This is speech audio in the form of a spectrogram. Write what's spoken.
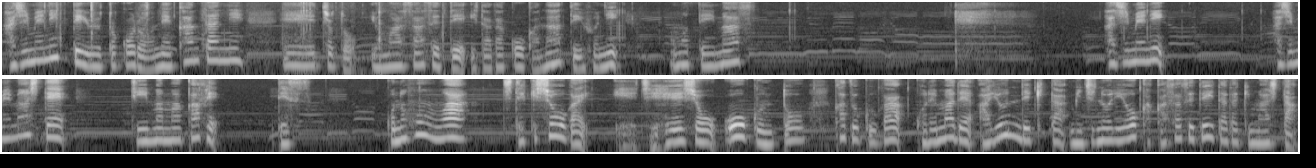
はじめにっていうところをね、簡単に、えー、ちょっと読まさせていただこうかなっていうふうに思っています。はじめに、はじめまして、ティーママカフェです。この本は知的障害、えー、自閉症 O 君と家族がこれまで歩んできた道のりを書かさせていただきました。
